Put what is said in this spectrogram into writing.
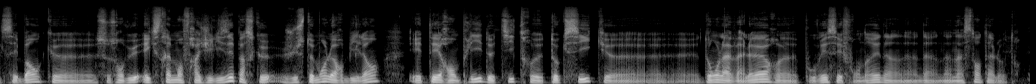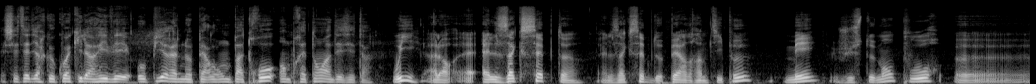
ces banques se sont vues extrêmement fragilisées parce que justement leur bilan était rempli de titres toxiques dont la valeur pouvait s'effondrer d'un instant à l'autre. C'est-à-dire que quoi qu'il arrive, et au pire, elles ne perdront pas trop en prêtant à des États? Oui, alors elles acceptent, elles acceptent de perdre un petit peu, mais justement pour euh,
